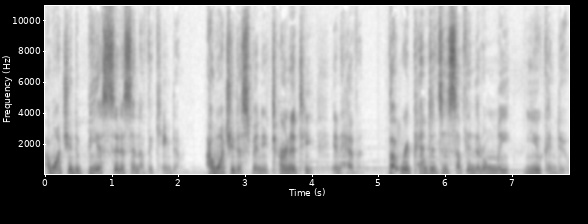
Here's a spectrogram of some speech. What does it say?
I want you to be a citizen of the kingdom. I want you to spend eternity in heaven. But repentance is something that only you can do.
